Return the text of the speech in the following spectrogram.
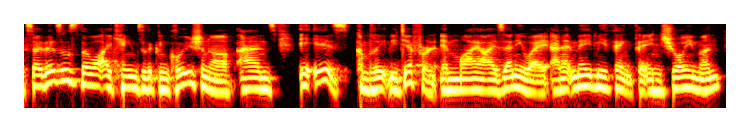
So this was the what I came to the conclusion of. And it is completely different in my eyes anyway. And it made me think that enjoyment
